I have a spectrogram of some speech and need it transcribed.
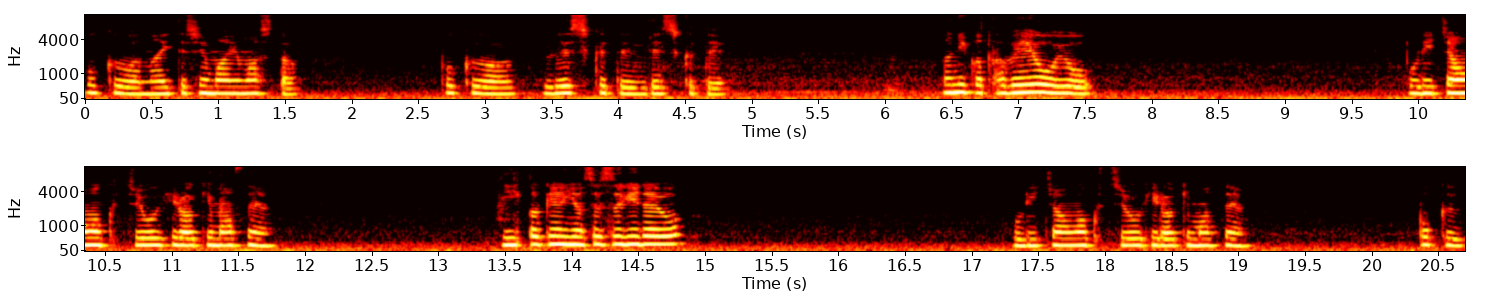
僕は泣いてしまいました。僕は嬉しくて嬉しくて何か食べようよ。堀ちゃんは口を開きません。いい加減痩せすぎだよ。堀ちゃんは口を開きません。僕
